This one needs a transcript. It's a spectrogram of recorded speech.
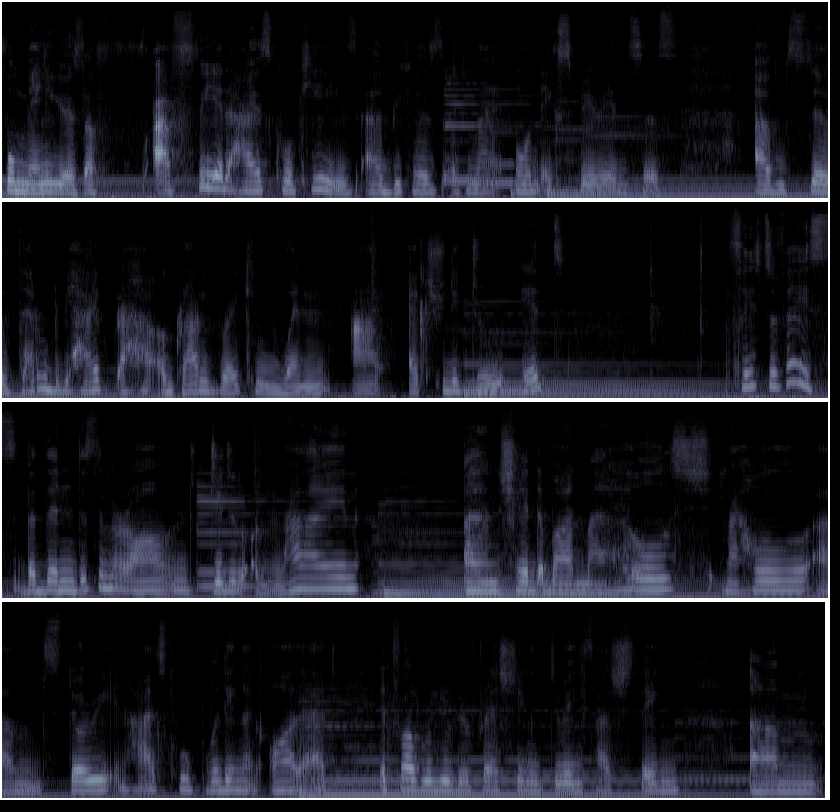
for many years I've, I've feared high school kids uh, because of my own experiences. Um, so that would be high, uh, groundbreaking when I actually do it face to face. But then this time around, did it online and shared about my whole my whole um, story in high school, bullying and all that. It felt really refreshing doing such thing. Um,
